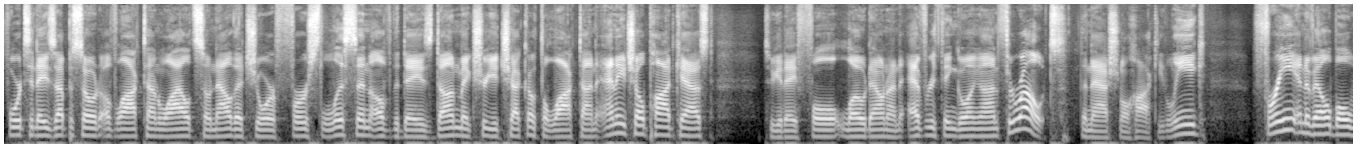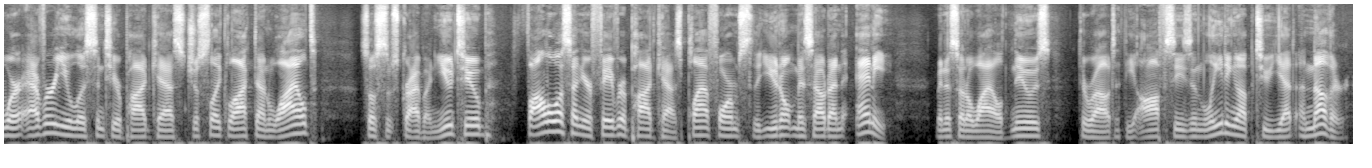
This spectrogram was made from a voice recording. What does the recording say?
for today's episode of Locked On Wild. So now that your first listen of the day is done, make sure you check out the Locked On NHL podcast to get a full lowdown on everything going on throughout the National Hockey League free and available wherever you listen to your podcast, just like Locked On Wild. So subscribe on YouTube. Follow us on your favorite podcast platforms so that you don't miss out on any Minnesota Wild news throughout the offseason leading up to yet another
